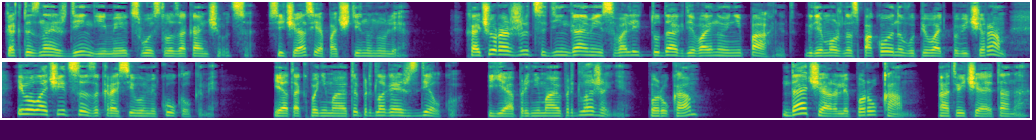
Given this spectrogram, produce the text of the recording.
Как ты знаешь, деньги имеют свойство заканчиваться. Сейчас я почти на нуле. Хочу разжиться деньгами и свалить туда, где войной не пахнет, где можно спокойно выпивать по вечерам и волочиться за красивыми куколками. Я так понимаю, ты предлагаешь сделку. Я принимаю предложение. По рукам? «Да, Чарли, по рукам», — отвечает она.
